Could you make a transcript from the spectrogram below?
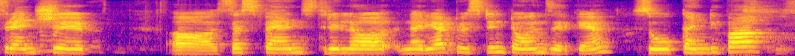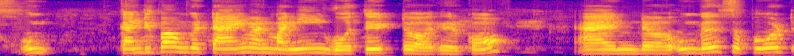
ஃப்ரெண்ட்ஷிப் சஸ்பென்ஸ் த்ரில்லர் நிறையா ட்விஸ்ட் அண்ட் டேர்ன்ஸ் இருக்கேன் ஸோ கண்டிப்பாக உங் கண்டிப்பாக உங்கள் time and money worth it இருக்கும். and uh, ungal support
